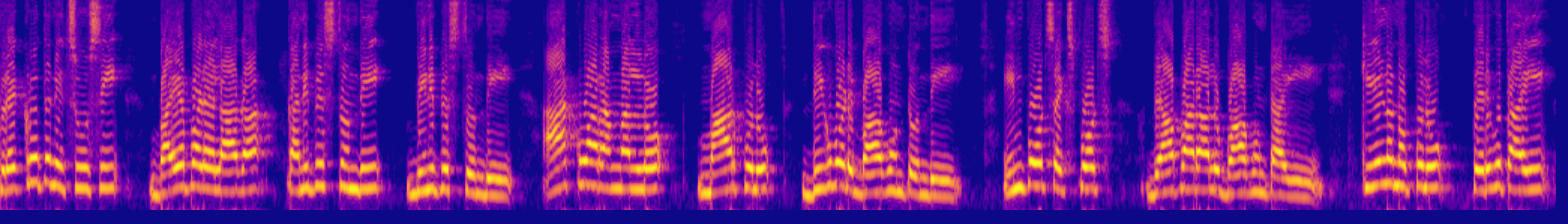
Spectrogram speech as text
ప్రకృతిని చూసి భయపడేలాగా కనిపిస్తుంది వినిపిస్తుంది. ఆక్వా రంగంలో మార్పులు దిగుబడి బాగుంటుంది. ఇంపోర్ట్స్ ఎక్స్పోర్ట్స్ వ్యాపారాలు బాగుంటాయి. కీళ్ళ నొప్పులు పెరుగుతాయి.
